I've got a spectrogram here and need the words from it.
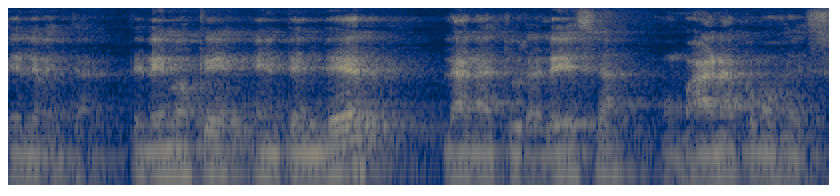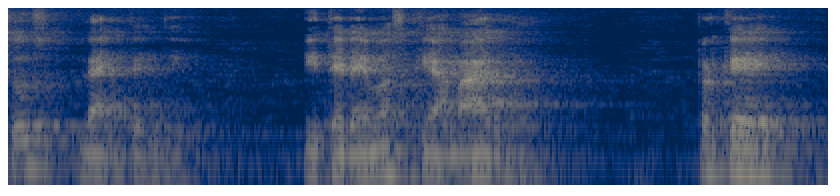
elemental. Tenemos que entender la naturaleza humana como Jesús la entendió. Y tenemos que amarla. Porque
